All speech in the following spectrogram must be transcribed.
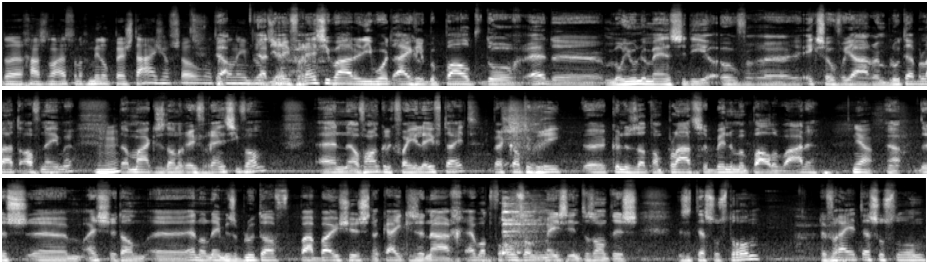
daar gaan ze dan uit van een gemiddeld percentage of zo? Wat Ja, dan in ja, die zit? referentiewaarde die wordt eigenlijk bepaald door hè, de miljoenen mensen die over eh, x zoveel jaren hun bloed hebben laten afnemen. Mhm. Daar maken ze dan een referentie van. En afhankelijk van je leeftijd per categorie eh, kunnen ze dat dan plaatsen binnen een bepaalde waarde. Ja, Ja, dus ehm, als je dan, dan nemen ze bloed af, een paar buisjes. Dan kijken ze naar, hè, wat voor ons dan het meest interessant is, is de testosteron. De vrije testosteron,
